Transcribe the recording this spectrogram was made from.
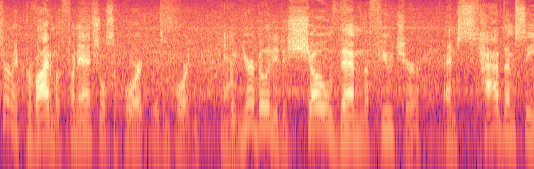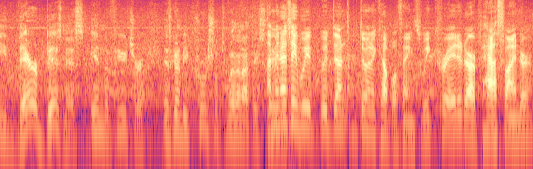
certainly provide them with financial support is important, Yeah. but your ability to show them the future and have them see their business in the future is going to be crucial to whether or not they stay I mean, I think you. we've, we've done doing a couple of things. We created our Pathfinder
